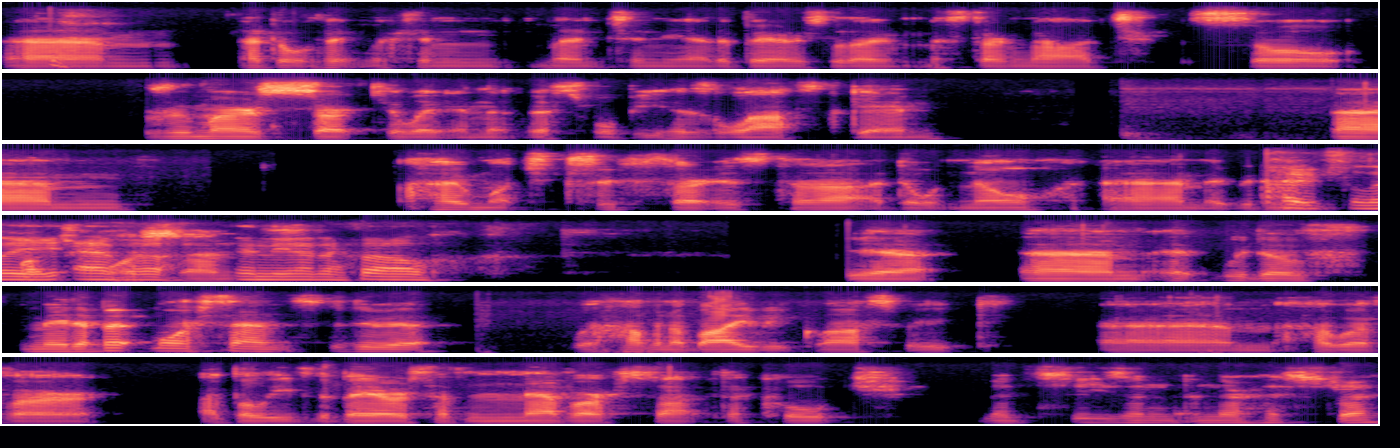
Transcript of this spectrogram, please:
Um, I don't think we can mention yeah the Bears without Mr. Nudge. So rumors circulating that this will be his last game. Um, how much truth there is to that, I don't know. Um, it would Hopefully, ever in the NFL. Yeah, um, it would have made a bit more sense to do it with having a bye week last week. Um, however, I believe the Bears have never sacked a coach mid-season in their history,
